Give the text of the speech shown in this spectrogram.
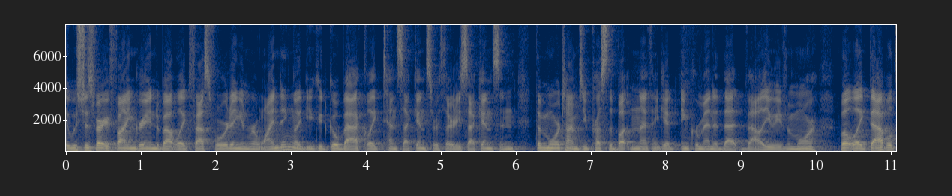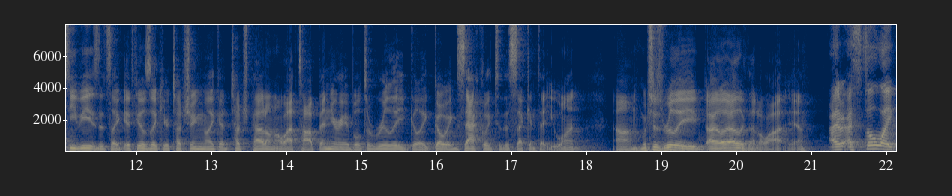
it was just very fine grained about like fast forwarding and rewinding. Like you could go back like 10 seconds or 30 seconds, and the more times you press the button, I think it incremented that value even more. But like the Apple TVs, it's like it feels like you're touching like a touchpad on a laptop, and you're able to really like go exactly to the second that you want, um, which is really I, I like that a lot. Yeah. I, I still like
